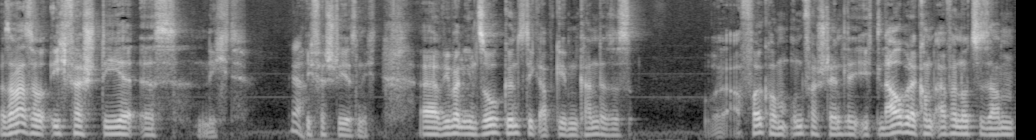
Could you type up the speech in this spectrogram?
Also war so, ich verstehe es nicht. Ja. Ich verstehe es nicht. Äh, wie man ihn so günstig abgeben kann, das ist äh, vollkommen unverständlich. Ich glaube, da kommt einfach nur zusammen,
